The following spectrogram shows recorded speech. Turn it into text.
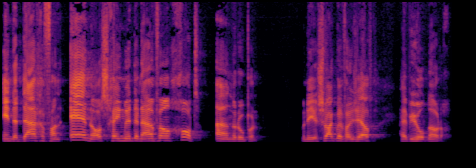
In de dagen van Enos ging men de naam van God aanroepen. Wanneer je zwak bent van jezelf, heb je hulp nodig.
